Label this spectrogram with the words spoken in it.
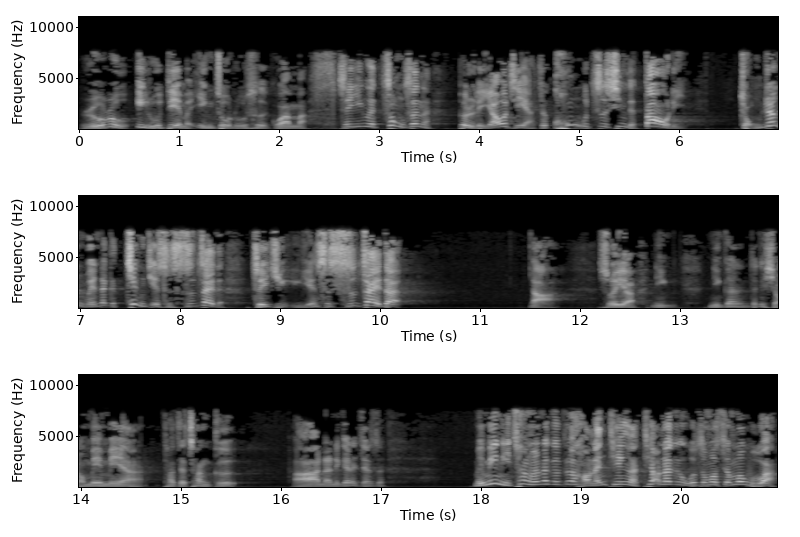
如入亦如电嘛，应作如是观嘛。是因为众生呢不了解啊这空无自性的道理，总认为那个境界是实在的，这一句语言是实在的。啊，所以啊，你你看这个小妹妹啊，她在唱歌啊，那你跟她讲说，妹妹你唱的那个歌好难听啊，跳那个舞什么什么舞啊，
